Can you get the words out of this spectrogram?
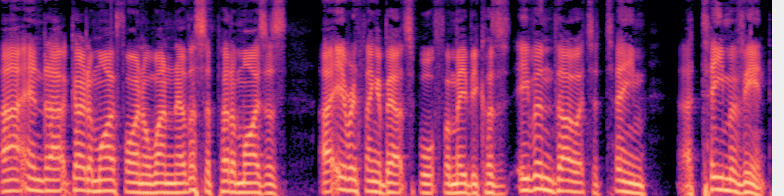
uh, and uh, go to my final one. Now, this epitomizes uh, everything about sport for me because even though it's a team, a team event,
